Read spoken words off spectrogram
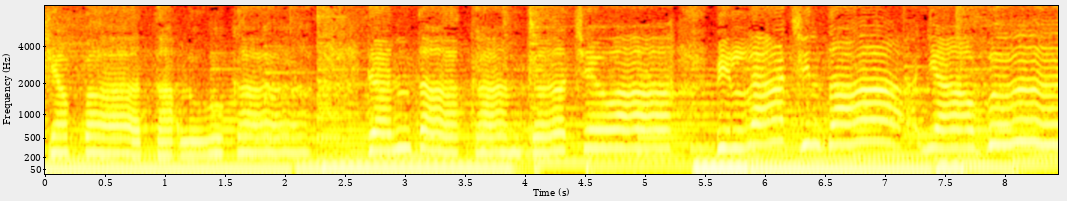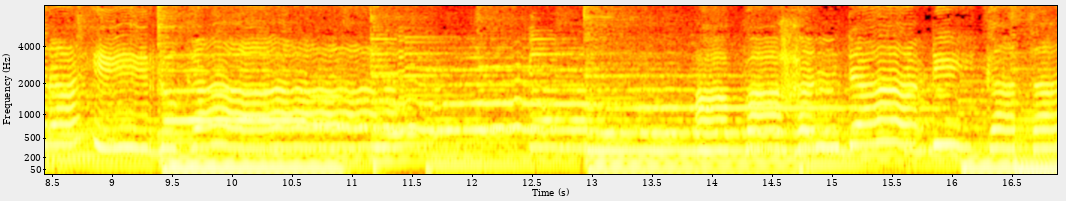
Siapa tak luka dan takkan kecewa? Bila cintanya berakhir duka Apa hendak dikata?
